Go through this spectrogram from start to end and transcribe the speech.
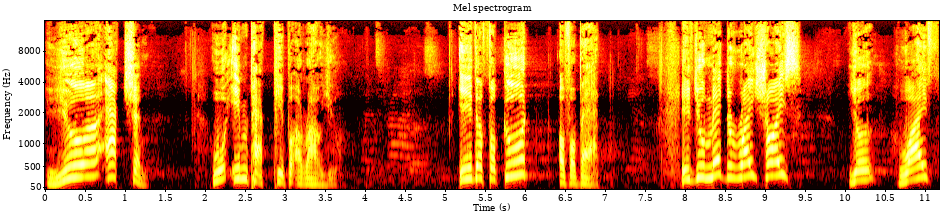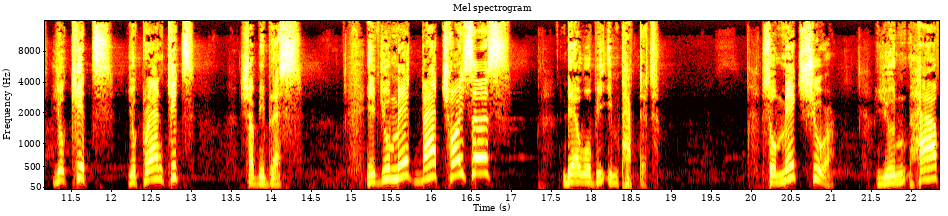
your action will impact people around you. Either for good or for bad. If you make the right choice, your wife, your kids, your grandkids shall be blessed. If you make bad choices, they will be impacted. So make sure you have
